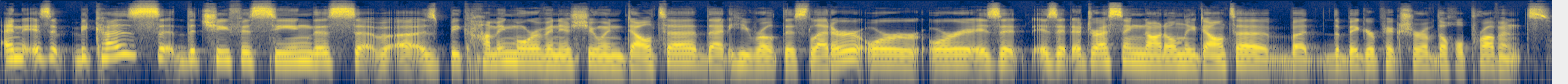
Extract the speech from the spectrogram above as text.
And is it because the chief is seeing this uh, as becoming more of an issue in Delta that he wrote this letter, or or is it is it addressing not only Delta but the bigger picture of the whole province?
